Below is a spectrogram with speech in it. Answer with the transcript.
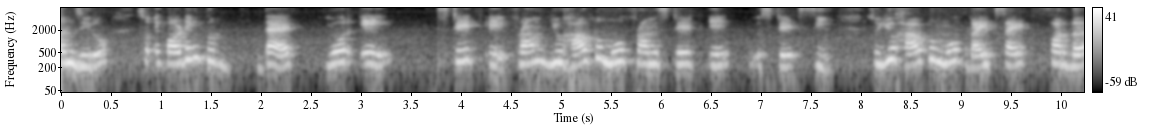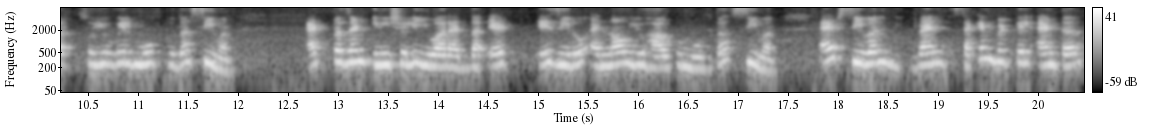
1 0 so according to that your a state a from you have to move from state a to state c so you have to move right side further. So you will move to the C1. At present, initially you are at the A0 and now you have to move the C1. At C1, when second bit will enter,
